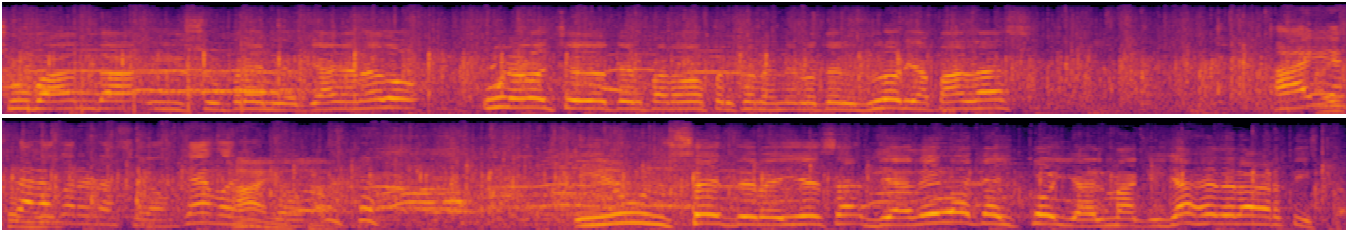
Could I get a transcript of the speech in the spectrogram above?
su banda y su premio, que ha ganado una noche de hotel para dos personas en el Hotel Gloria Palace Ahí está la coronación, qué bonito. y un set de belleza de Adela Caicoya, el maquillaje de las artistas.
